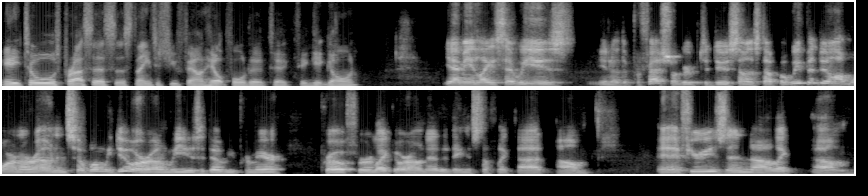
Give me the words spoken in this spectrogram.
any tools, processes, things that you found helpful to to to get going? Yeah, I mean, like I said, we use you know the professional group to do some of the stuff, but we've been doing a lot more on our own. And so when we do our own, we use Adobe Premiere Pro for like our own editing and stuff like that. Um, and if you're using uh, like um,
